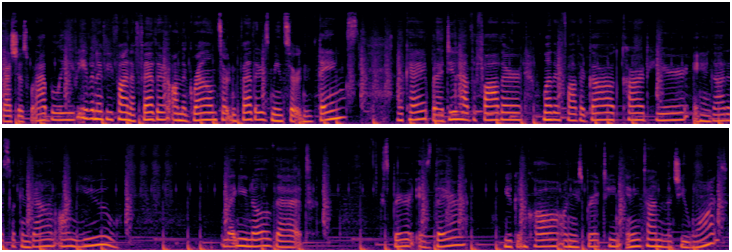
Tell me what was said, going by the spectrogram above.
That's just what I believe. Even if you find a feather on the ground, certain feathers mean certain things. Okay, but I do have the Father, Mother, Father, God card here, and God is looking down on you letting you know that spirit is there. You can call on your spirit team anytime that you want.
